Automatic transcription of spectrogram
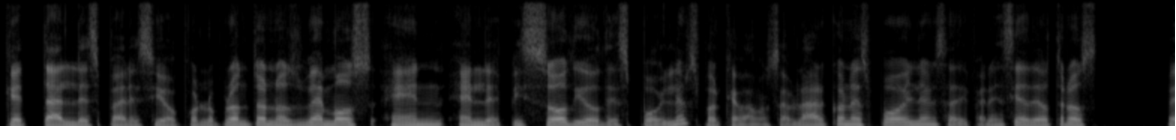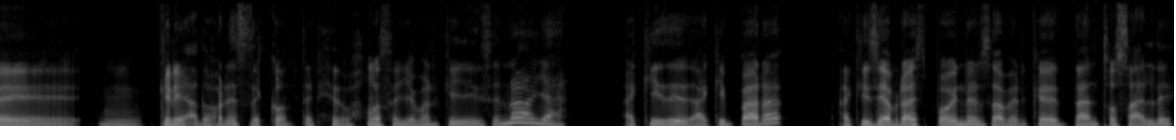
qué tal les pareció. Por lo pronto nos vemos en el episodio de spoilers, porque vamos a hablar con spoilers, a diferencia de otros eh, mm, creadores de contenido, vamos a llamar, que dicen, no, ya, aquí, aquí para, Aquí sí habrá spoilers, a ver qué tanto sale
